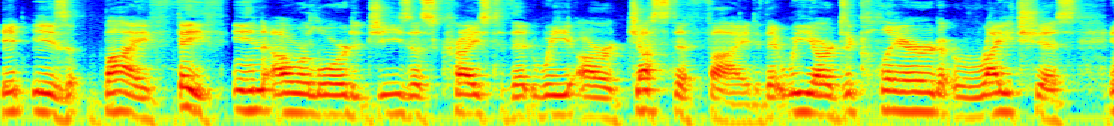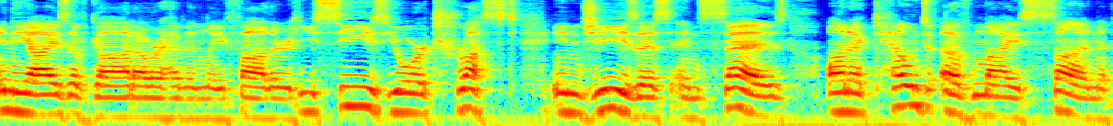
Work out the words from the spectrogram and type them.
It is by faith in our Lord Jesus Christ that we are justified, that we are declared righteous in the eyes of God our Heavenly Father. He sees your trust in Jesus and says, On account of my Son,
